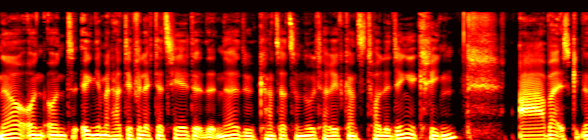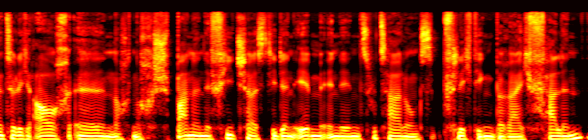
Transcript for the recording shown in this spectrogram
ne, und, und irgendjemand hat dir vielleicht erzählt, ne, du kannst ja zum Nulltarif ganz tolle Dinge kriegen, aber es gibt natürlich auch äh, noch, noch spannende Features, die dann eben in den zuzahlungspflichtigen Bereich fallen.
